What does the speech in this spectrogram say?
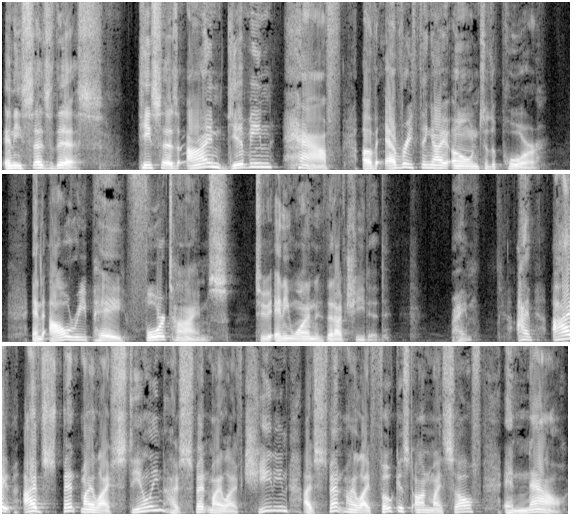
and he says this He says, I'm giving half of everything I own to the poor, and I'll repay four times to anyone that I've cheated. Right? I, I, I've spent my life stealing. I've spent my life cheating. I've spent my life focused on myself. And now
